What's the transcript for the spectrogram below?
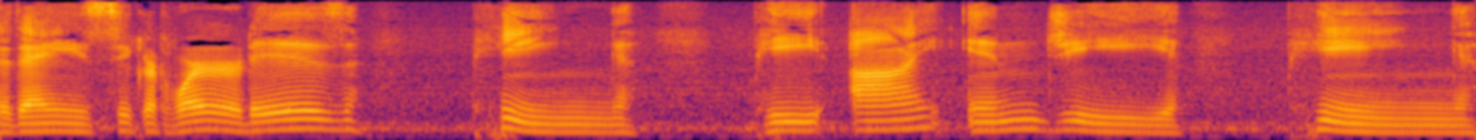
Today's secret word is ping. P I N G. Ping.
